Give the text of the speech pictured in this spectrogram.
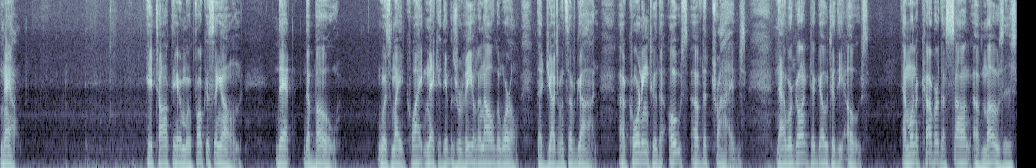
Now, it talked there, and we're focusing on that the bow was made quite naked. It was revealed in all the world, the judgments of God, according to the oaths of the tribes. Now we're going to go to the oaths. I'm going to cover the Song of Moses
